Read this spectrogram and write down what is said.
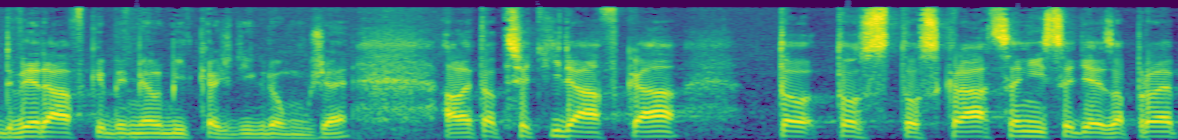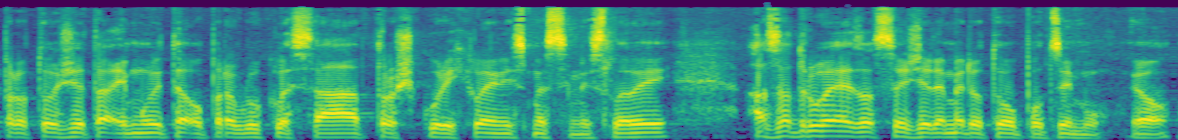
dvě dávky, by měl být každý, kdo může, ale ta třetí dávka, to, to, to zkrácení se děje za prvé ta imunita opravdu klesá trošku rychleji, než jsme si mysleli, a za druhé zase, že jdeme do toho podzimu. Jo?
